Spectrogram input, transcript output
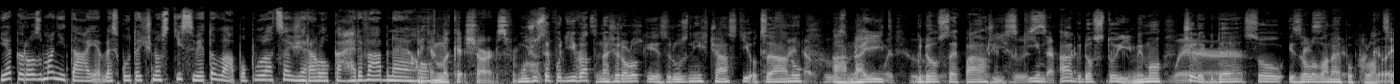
jak rozmanitá je ve skutečnosti světová populace žraloka hedvábného. Můžu se podívat na žraloky z různých částí oceánu a najít, kdo se páří s kým a kdo stojí mimo, čili kde jsou izolované populace.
